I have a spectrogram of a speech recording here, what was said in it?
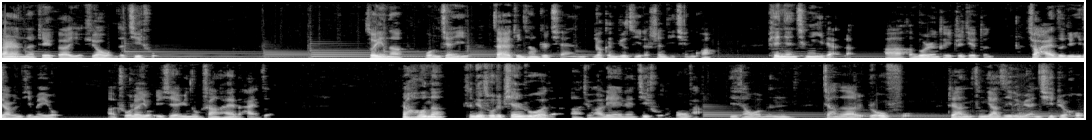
当然呢，这个也需要我们的基础。所以呢，我们建议在蹲墙之前要根据自己的身体情况，偏年轻一点的啊，很多人可以直接蹲，小孩子就一点问题没有啊，除了有一些运动伤害的孩子。然后呢，身体素质偏弱的啊，就要练一练基础的功法，你像我们讲的揉腹，这样增加自己的元气之后，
